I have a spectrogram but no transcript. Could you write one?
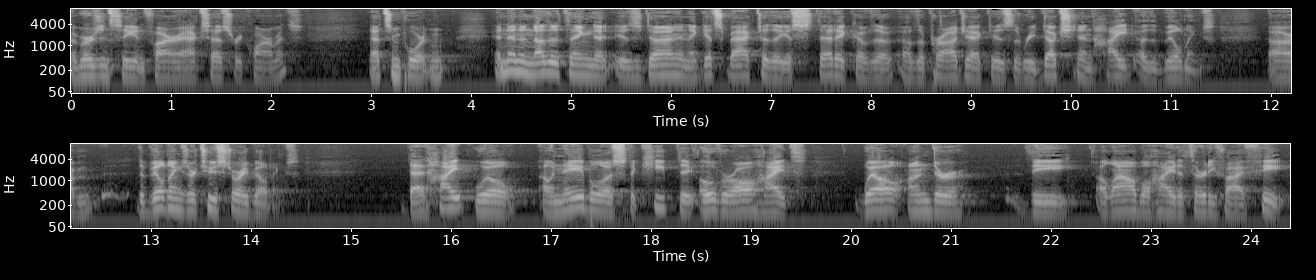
emergency and fire access requirements. That's important. And then another thing that is done, and it gets back to the aesthetic of the, of the project, is the reduction in height of the buildings. Um, the buildings are two story buildings. That height will enable us to keep the overall height well under the allowable height of 35 feet.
